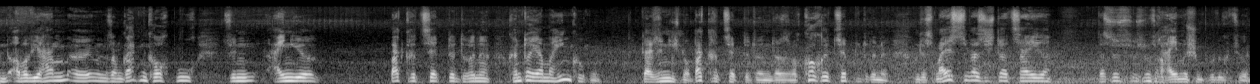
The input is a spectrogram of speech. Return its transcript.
Und, aber wir haben äh, in unserem Gartenkochbuch sind einige Backrezepte drin. Könnt ihr ja mal hingucken. Da sind nicht nur Backrezepte drin, da sind noch Kochrezepte drin. Und das meiste, was ich da zeige, das ist, ist unsere heimische Produktion.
